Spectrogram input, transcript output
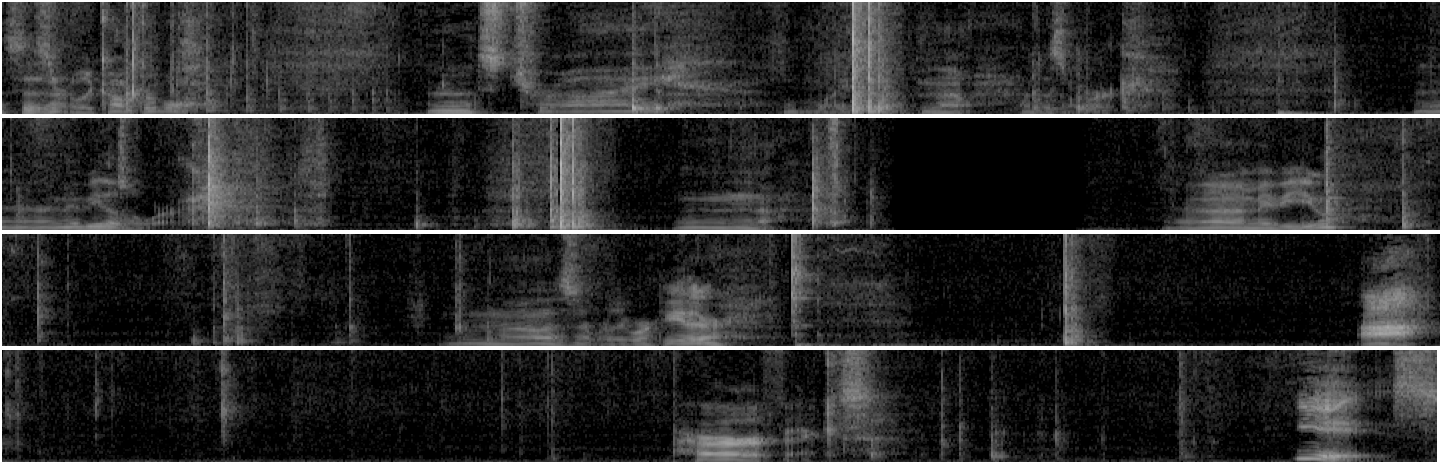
this isn't really comfortable. Let's try. No, that doesn't work. Uh, maybe this will work. No. Uh, maybe you? No, that doesn't really work either. Ah. Perfect. Yes.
